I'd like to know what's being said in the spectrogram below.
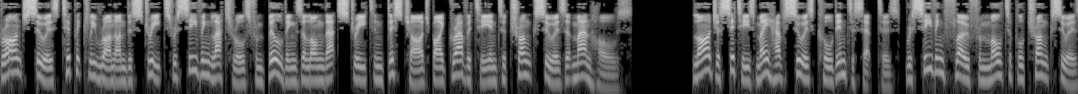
Branch sewers typically run under streets receiving laterals from buildings along that street and discharge by gravity into trunk sewers at manholes. Larger cities may have sewers called interceptors, receiving flow from multiple trunk sewers.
